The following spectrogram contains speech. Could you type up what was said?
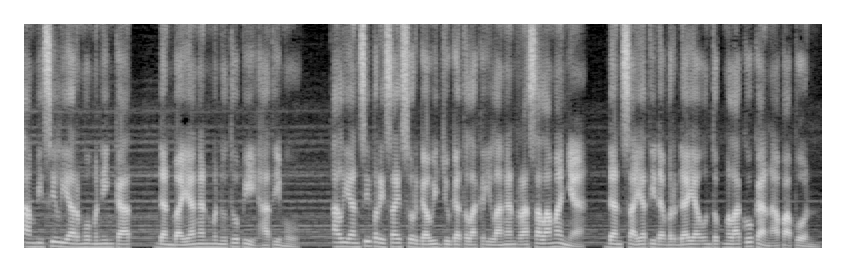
Ambisi liarmu meningkat, dan bayangan menutupi hatimu. Aliansi perisai surgawi juga telah kehilangan rasa lamanya, dan saya tidak berdaya untuk melakukan apa pun.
